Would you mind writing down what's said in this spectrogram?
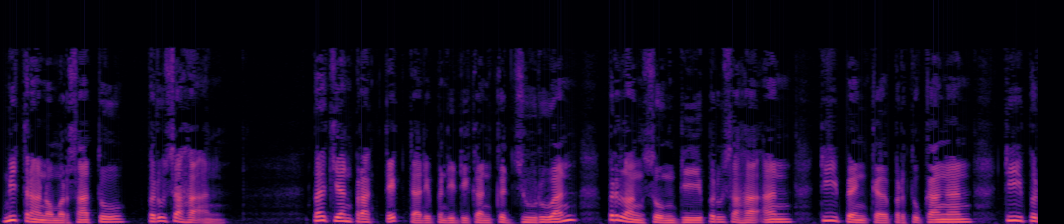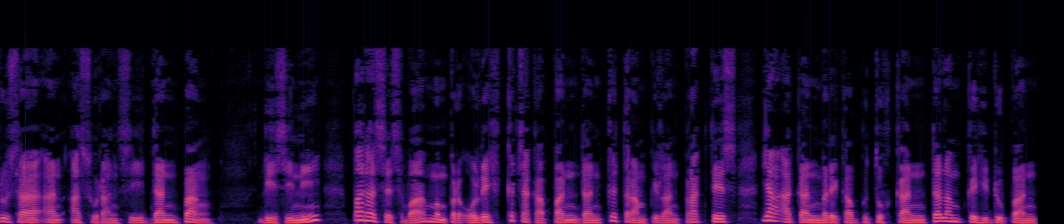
Mitra nomor satu, perusahaan. Bagian praktik dari pendidikan kejuruan berlangsung di perusahaan, di bengkel pertukangan, di perusahaan asuransi, dan bank. Di sini, para siswa memperoleh kecakapan dan keterampilan praktis yang akan mereka butuhkan dalam kehidupan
